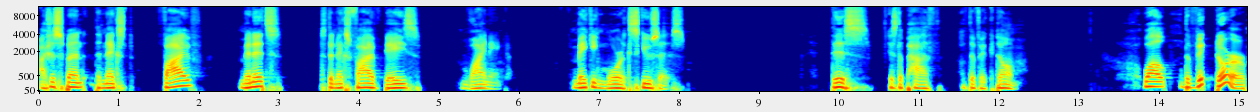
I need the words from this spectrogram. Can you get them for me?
I should spend the next five minutes to the next five days whining, making more excuses. This is the path of the victim. While the victor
